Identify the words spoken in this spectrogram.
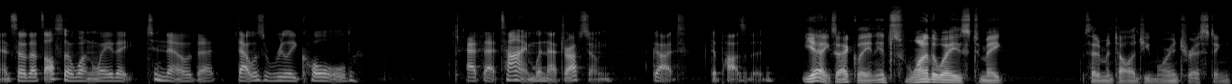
And so that's also one way that to know that that was really cold at that time when that dropstone got deposited. Yeah, exactly. And it's one of the ways to make sedimentology more interesting.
